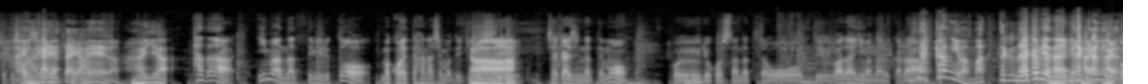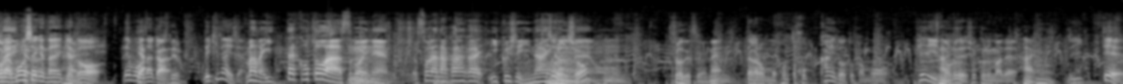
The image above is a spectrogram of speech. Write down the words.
ちょっとはい、正直。帰りたい、早いな。早っ。ただ、今になってみると、まあ、こうやって話もできるあし、社会人になっても、こういう旅行したんだって言ったら、おーっていう話題にはなるから、中身は全くない。中身はないけど、中身は。ごめん、申し訳ないけど、でもなんかいやできないじゃん。まあまあ、行ったことはすごいね、それはなかなか行く人いないからね。そうでしょ？ううんん。そうですよね。うんだからもうほんと北海道とかも、フェリー乗るでしょ、車で。はい。うんで、行って、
